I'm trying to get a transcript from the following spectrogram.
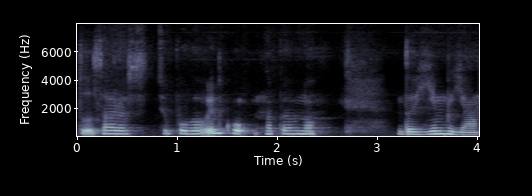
То зараз цю половинку, напевно, доїм я.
